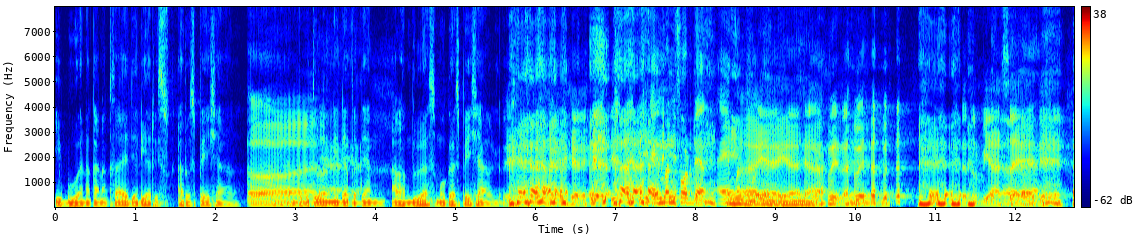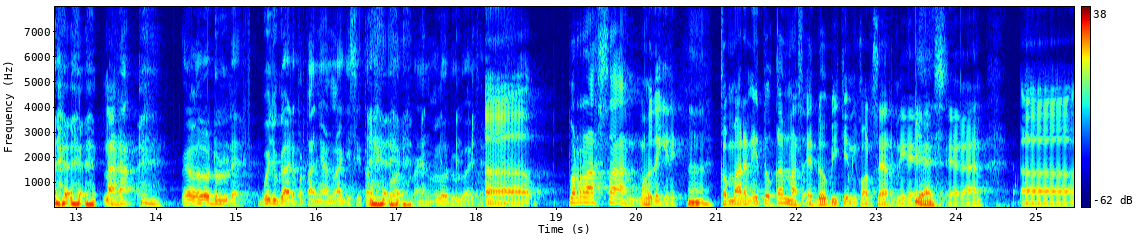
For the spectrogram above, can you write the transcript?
ibu anak-anak saya jadi harus harus spesial. Eh, Dan kebetulan ini dapat yang alhamdulillah semoga spesial gitu. Amen for that. Amen Oh for iya that. iya iya. Udah terbiasa ya dia. Nah, Nah, ya lo dulu deh. Gue juga ada pertanyaan lagi sih, tapi gue pengen lo dulu aja. eh, perasaan maksudnya gini. Hmm. Kemarin itu kan Mas Edo bikin konser nih ya, Yes. ya kan. Eh,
